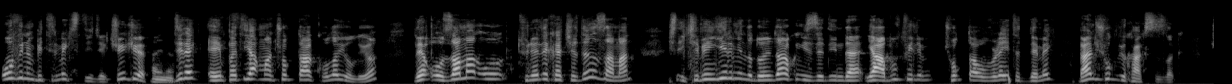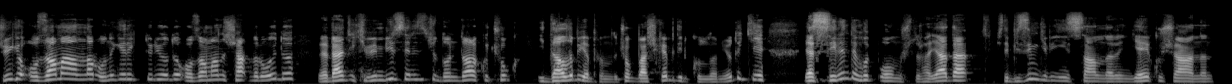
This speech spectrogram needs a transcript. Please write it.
o filmi bitirmek isteyecek. Çünkü Aynen. direkt empati yapman çok daha kolay oluyor. Ve o zaman o tüneli kaçırdığın zaman işte 2020 yılında Donnie Darko izlediğinde ya bu film çok daha overrated demek bence çok büyük haksızlık. Çünkü o zamanlar onu gerektiriyordu. O zamanın şartları oydu. Ve bence 2001 senesi için Donnie Darko çok iddialı bir yapımdı. Çok başka bir dil kullanıyordu ki ya senin de hep olmuştur. Ya da işte bizim gibi insanların, Y kuşağının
